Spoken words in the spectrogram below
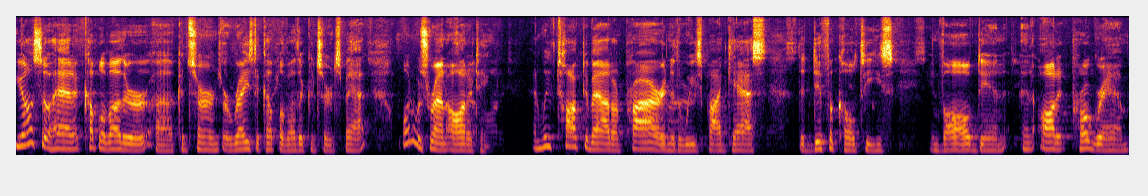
You also had a couple of other uh, concerns, or raised a couple of other concerns, Matt. One was around auditing. And we've talked about on prior Into the Weeds podcasts the difficulties involved in an audit program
